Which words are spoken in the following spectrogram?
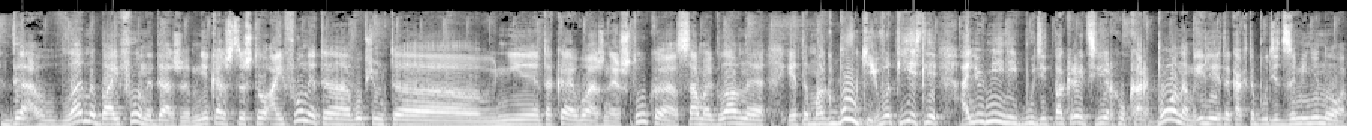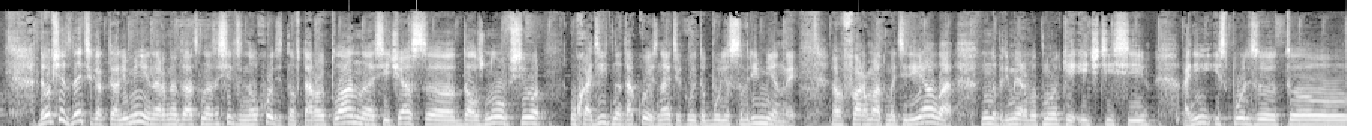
Да, ладно бы айфоны даже. Мне кажется, что iPhone это, в общем-то, не такая важная штука. Самое главное это макбуки. Вот если алюминий будет покрыт сверху карбоном, или это как-то будет заменено. Да вообще, знаете, как-то алюминий, наверное, относительно уходит на второй план. Сейчас э, должно все уходить на такой, знаете, какой-то более современный э, формат материала. Ну, например, вот Nokia HTC. Они используют э,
